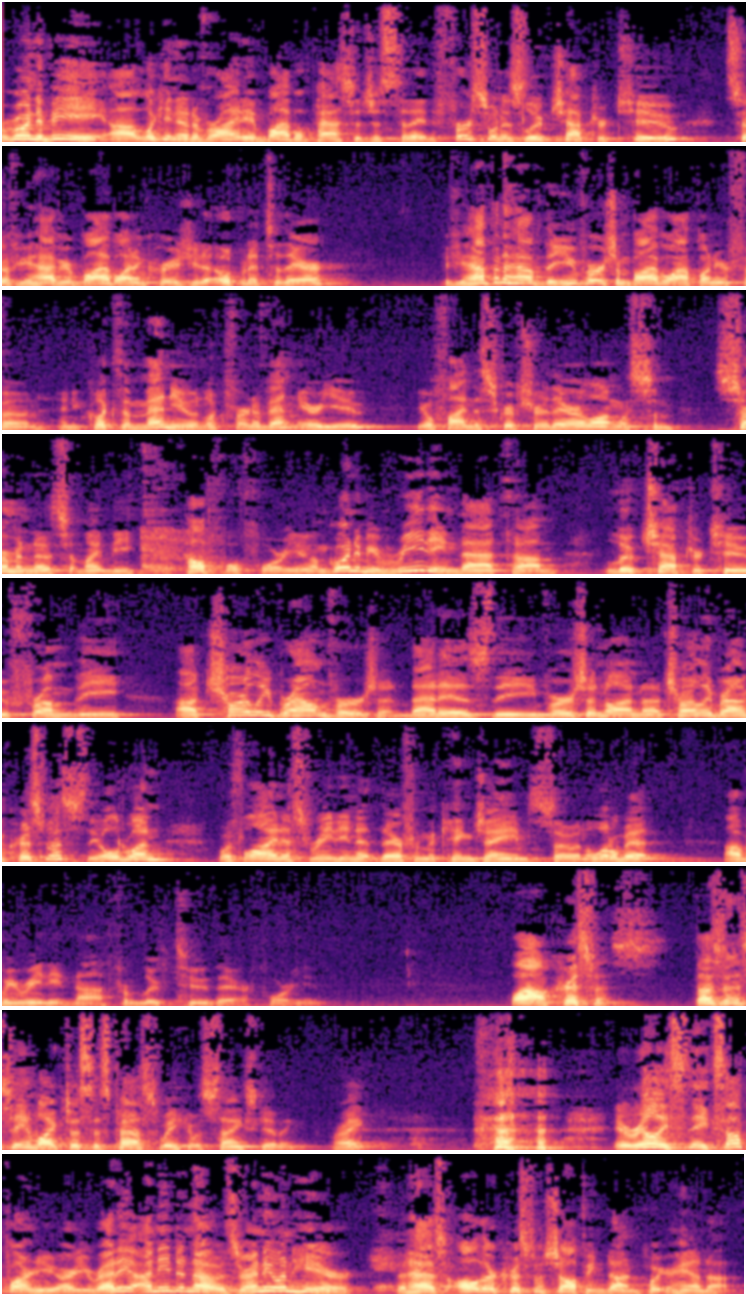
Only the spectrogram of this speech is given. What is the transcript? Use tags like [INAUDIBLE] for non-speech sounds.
We're going to be uh, looking at a variety of Bible passages today. The first one is Luke chapter 2. So if you have your Bible, I'd encourage you to open it to there. If you happen to have the YouVersion Bible app on your phone and you click the menu and look for an event near you, you'll find the scripture there along with some sermon notes that might be helpful for you. I'm going to be reading that um, Luke chapter 2 from the uh, Charlie Brown version. That is the version on uh, Charlie Brown Christmas, the old one, with Linus reading it there from the King James. So in a little bit, I'll be reading uh, from Luke 2 there for you. Wow, Christmas. Doesn't it seem like just this past week it was Thanksgiving, right? [LAUGHS] it really sneaks up on you. Are you ready? I need to know, is there anyone here that has all their Christmas shopping done? Put your hand up.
